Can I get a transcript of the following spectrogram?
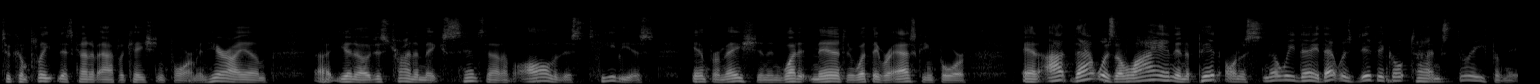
to complete this kind of application form. And here I am, you know, just trying to make sense out of all of this tedious information and what it meant and what they were asking for. And I, that was a lion in a pit on a snowy day. That was difficult times three for me.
